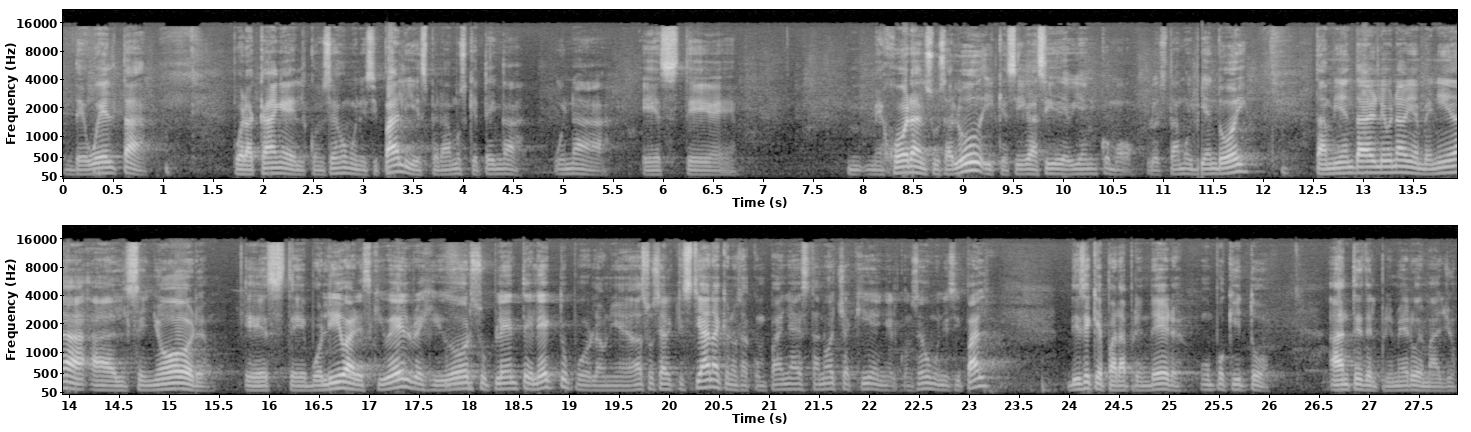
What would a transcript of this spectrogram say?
de vuelta por acá en el Consejo Municipal y esperamos que tenga una este, mejora en su salud y que siga así de bien como lo estamos viendo hoy. También darle una bienvenida al señor este, Bolívar Esquivel, regidor suplente electo por la Unidad Social Cristiana, que nos acompaña esta noche aquí en el Consejo Municipal. Dice que para aprender un poquito antes del primero de mayo.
